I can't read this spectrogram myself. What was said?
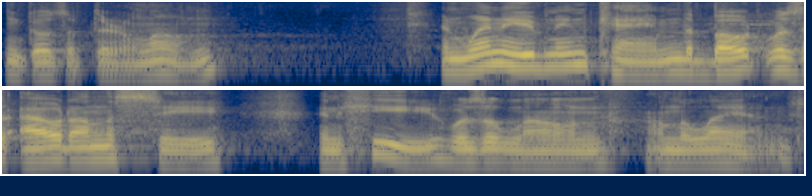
He goes up there alone. And when evening came, the boat was out on the sea, and he was alone on the land.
